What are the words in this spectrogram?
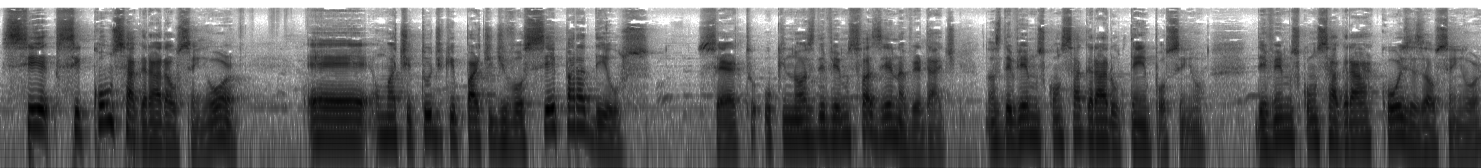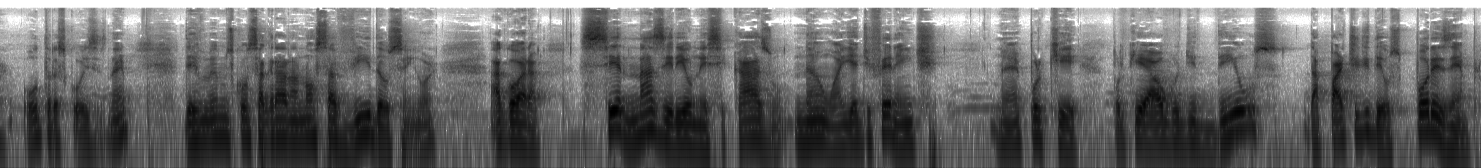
se, se consagrar ao Senhor é uma atitude que parte de você para Deus, certo? O que nós devemos fazer, na verdade. Nós devemos consagrar o tempo ao Senhor devemos consagrar coisas ao Senhor, outras coisas, né? Devemos consagrar a nossa vida ao Senhor. Agora, ser nazireu nesse caso, não, aí é diferente, né? Por quê? Porque é algo de Deus, da parte de Deus. Por exemplo,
